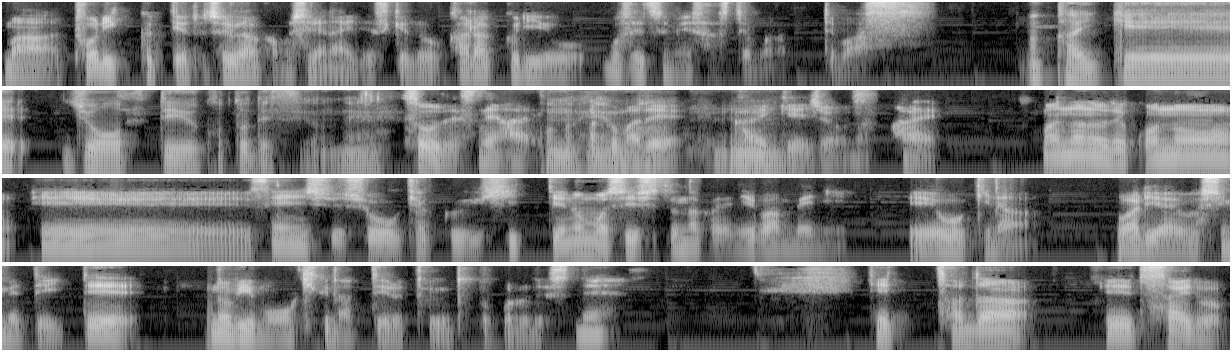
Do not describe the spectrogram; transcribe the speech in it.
まあトリックっていうと違うかもしれないですけど、からくりをご説明させてもらってます。まあ、会計上っていうことですよね。そうですね、はい。この辺はあくまで会計上の。はい。まあ、なので、この、えー、選手償却費っていうのも支出の中で2番目に、えー大きな割合を占めていて、伸びも大きくなっているというところですね。で、ただ、えーと再度、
